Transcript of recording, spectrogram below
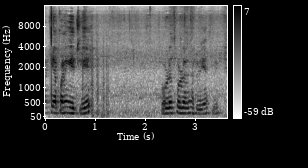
वाटी आपण घेतली. थोडं थोडं घालूया मीठ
